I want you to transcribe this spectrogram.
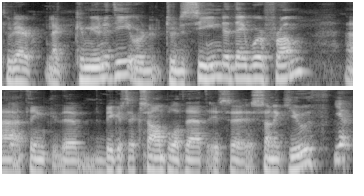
to their like community or to the scene that they were from. Uh, I think the, the biggest example of that is uh, Sonic Youth. yep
